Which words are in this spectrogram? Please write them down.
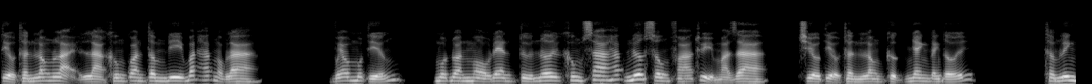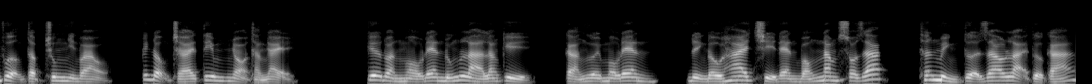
tiểu thần long lại là không quan tâm đi bắt hắc ngọc la. Veo một tiếng, một đoàn màu đen từ nơi không xa hắc nước sông phá thủy mà ra, chiều tiểu thần long cực nhanh đánh tới. Thẩm Linh Phượng tập trung nhìn vào, kích động trái tim nhỏ thẳng nhảy. Kia đoàn màu đen đúng là lang kỳ, cả người màu đen, đỉnh đầu hai chỉ đèn bóng năm so rác, thân mình tựa dao lại tựa cá,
